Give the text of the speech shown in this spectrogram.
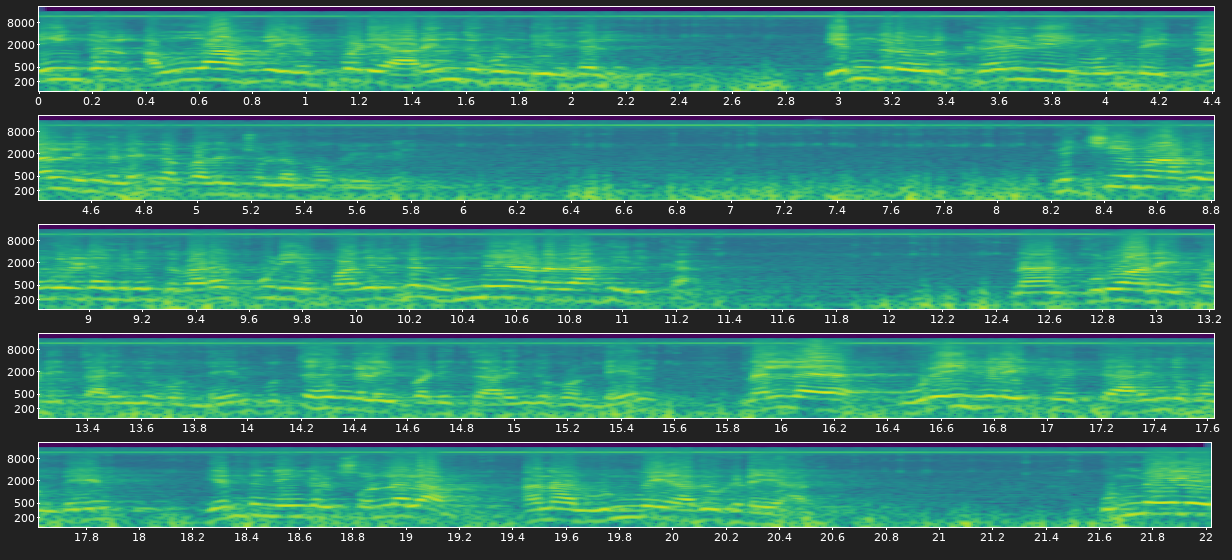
நீங்கள் அல்லாஹுவை எப்படி அறிந்து கொண்டீர்கள்? என்கிற ஒரு கேள்வியை முன்வைத்தால் நீங்கள் என்ன பதில் சொல்ல போகிறீர்கள்? நிச்சயமாக உங்களிடமிருந்து வரக்கூடிய பதில்கள் உண்மையானதாக இருக்காது. நான் குர்வானை படித்து அறிந்து கொண்டேன் புத்தகங்களை படித்து அறிந்து கொண்டேன் நல்ல உரைகளை கேட்டு அறிந்து கொண்டேன் என்று நீங்கள் சொல்லலாம். ஆனால் உண்மை அது கிடையாது. உண்மையிலே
